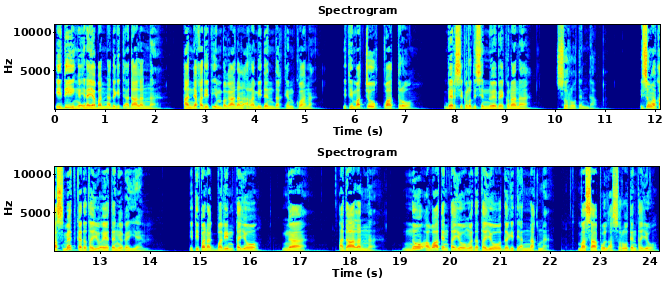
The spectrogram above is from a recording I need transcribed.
Idi nga inayaban na dagiti adalan na. Anya kaditi imbaga nga aramiden da ken kuana. Iti Matthew 4 versikulo 19 kunana suroten dak. Iso nga kasmet kada tayo eten nga gayem. Iti panagbalin tayo nga adalan na. No awaten tayo nga datayo dagiti anak na masapul asuruten tayo,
